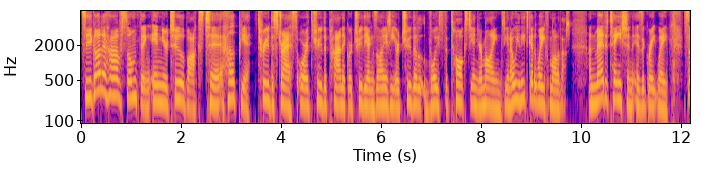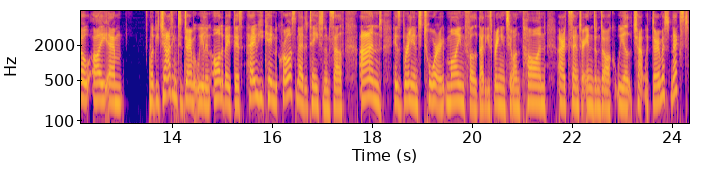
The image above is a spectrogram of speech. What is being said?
So you got to have something in your toolbox to help you through the stress or through the panic or through the anxiety or through the voice that talks to you in your mind. You know, you need to get away from all of that. And meditation is a great way. So I um I'll be chatting to Dermot Whelan all about this, how he came across meditation himself, and his brilliant tour, Mindful, that he's bringing to An Táin Arts Centre in Dundalk. We'll chat with Dermot next.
